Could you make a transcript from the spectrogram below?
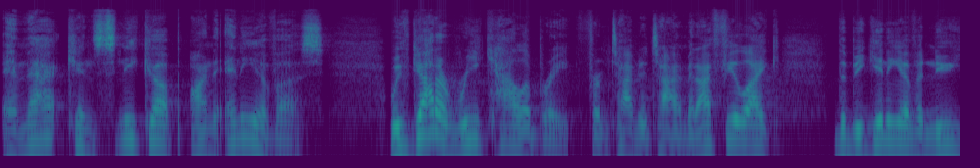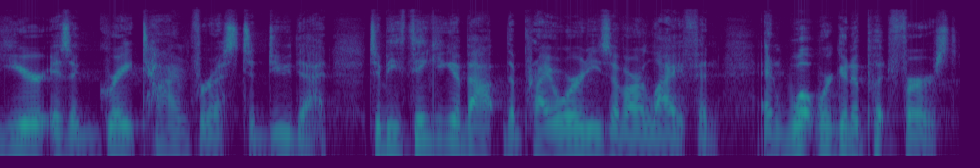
and that can sneak up on any of us. We've got to recalibrate from time to time and i feel like the beginning of a new year is a great time for us to do that, to be thinking about the priorities of our life and, and what we're going to put first.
